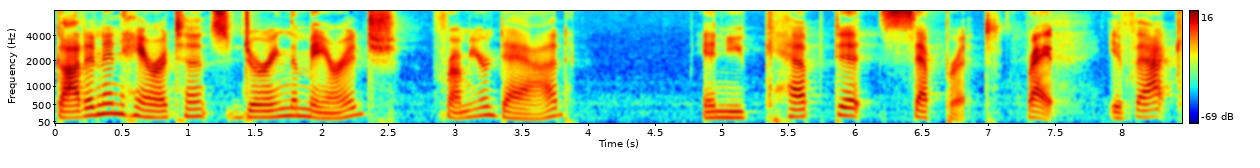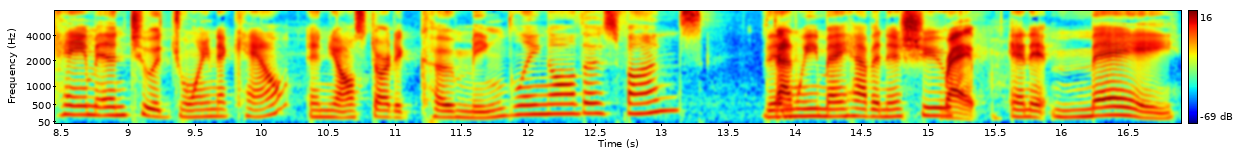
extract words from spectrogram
got an inheritance during the marriage from your dad and you kept it separate. Right. If that came into a joint account and y'all started commingling all those funds, then That- we may have an issue. Right. And it may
